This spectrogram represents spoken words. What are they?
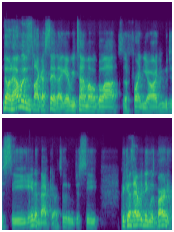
No, that was like I said. Like every time I would go out to the front yard, you would just see in the backyard too. You would just see because everything was burning.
